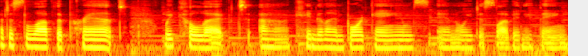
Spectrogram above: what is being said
I just love the print. We collect uh, Candyland board games and we just love anything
